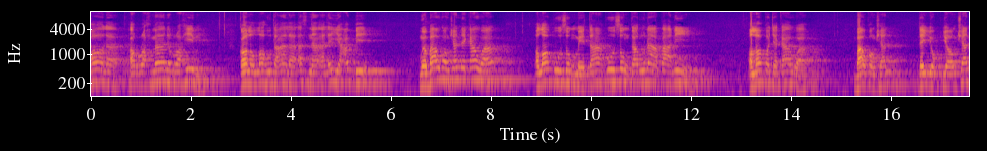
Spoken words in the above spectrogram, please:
กาลอัลรห์มานิรรหีมกล่าวอัลลอฮฺตาอาลาอัสนาอะลัยอับดีเมื่อบ่าวของฉันได้กล่าวว่า อัลลอฮ์ผู้ทรงเมตตาผู้ทรงกรุณาป้านี่อัลลอฮ์ก็จะกล่าวว่าบ่าวของฉัน ได้ยกยองฉัน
